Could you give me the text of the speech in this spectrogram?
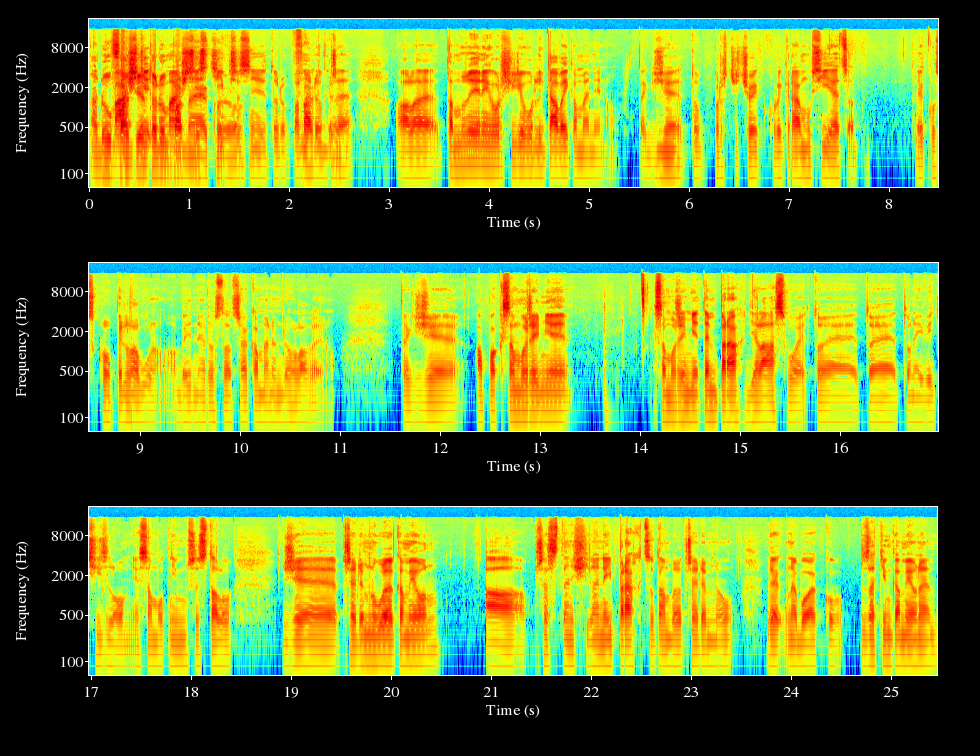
a doufá, že to dopadne. Máš štěstí, jako, přesně, že to dopadne Fakt, dobře, jo. ale tam je nejhorší, že odlítávají kameny, no. takže hmm. to prostě člověk kolikrát musí jet a jako sklopit hlavu, no, aby nedostal třeba kamenem do hlavy. No. Takže a pak samozřejmě Samozřejmě ten prach dělá svoje, to je, to je to největší zlo. Mně samotnému se stalo, že přede mnou byl kamion, a přes ten šílený prach, co tam byl přede mnou, nebo jako za tím kamionem,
